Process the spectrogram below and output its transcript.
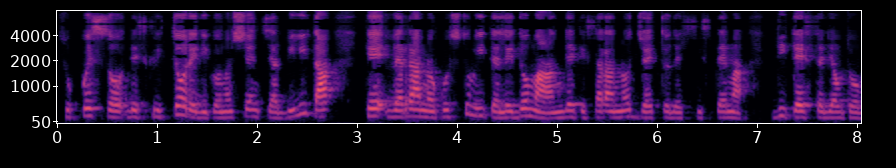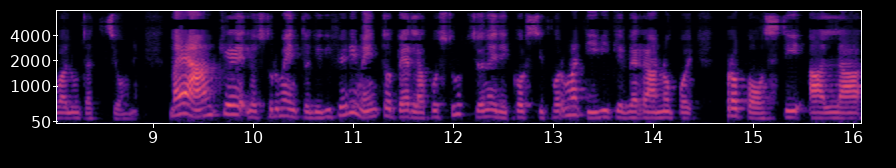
su questo descrittore di conoscenze e abilità che verranno costruite le domande che saranno oggetto del sistema di test di autovalutazione ma è anche lo strumento di riferimento per la costruzione dei corsi formativi che verranno poi proposti alla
